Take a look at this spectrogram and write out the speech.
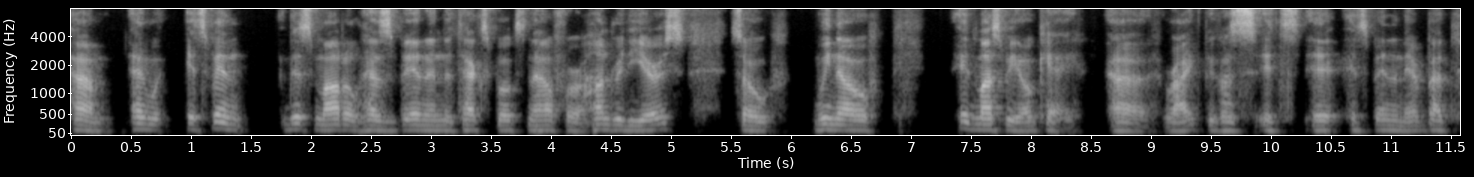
Um, and it's been this model has been in the textbooks now for a hundred years, so we know it must be okay, uh, right? Because it's it, has been in there, but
